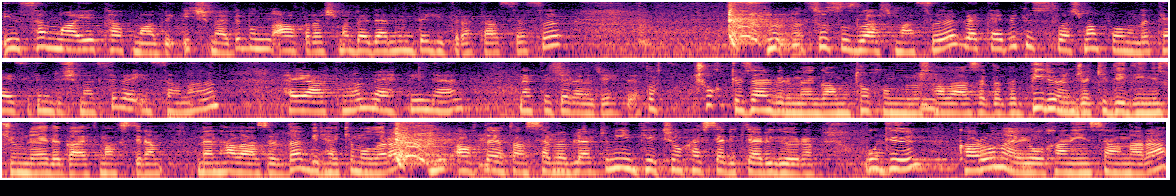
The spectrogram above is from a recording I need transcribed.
insan maye tapmadı, içmədi. Bunun ağırlaşma, bədənin dehidratasiyası susuzlaşması və təbii ki, susuzlaşma fonunda təzyiqin düşməsi və insanın həyatının məhvi ilə nəticələnəcəkdir. Bax, çox gözəl bir məqamı toxundunuz hal-hazırda və bir öncəki dediyiniz cümləyə də qayıtmaq istəyirəm. Mən hal-hazırda bir həkim olaraq altda yatan səbəblər kimi infeksion xəstəlikləri görürəm. Bu gün koronaya yolxan insanlara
